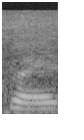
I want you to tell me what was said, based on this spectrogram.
规定。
